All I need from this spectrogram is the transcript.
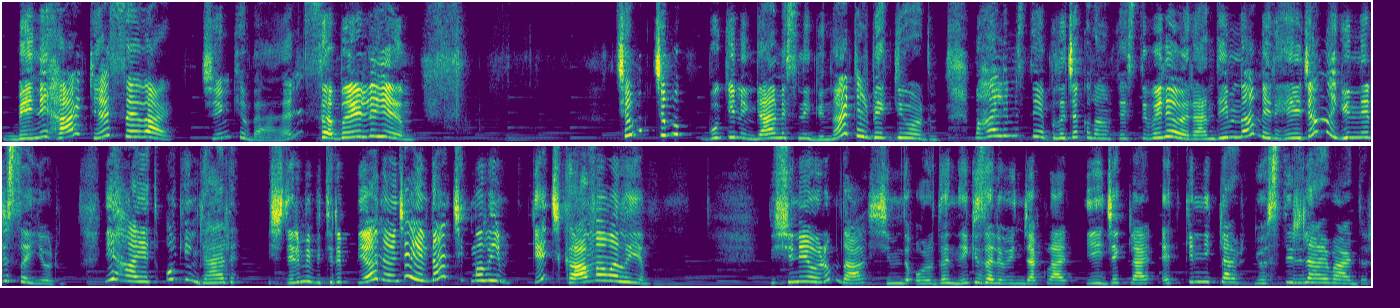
Beni herkes sever. Çünkü ben sabırlıyım. Çabuk çabuk bugünün gelmesini günlerdir bekliyordum. Mahallemizde yapılacak olan festivali öğrendiğimden beri heyecanla günleri sayıyorum. Nihayet o gün geldi. İşlerimi bitirip bir an önce evden çıkmalıyım. Geç kalmamalıyım. Düşünüyorum da şimdi orada ne güzel oyuncaklar, yiyecekler, etkinlikler, gösteriler vardır.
